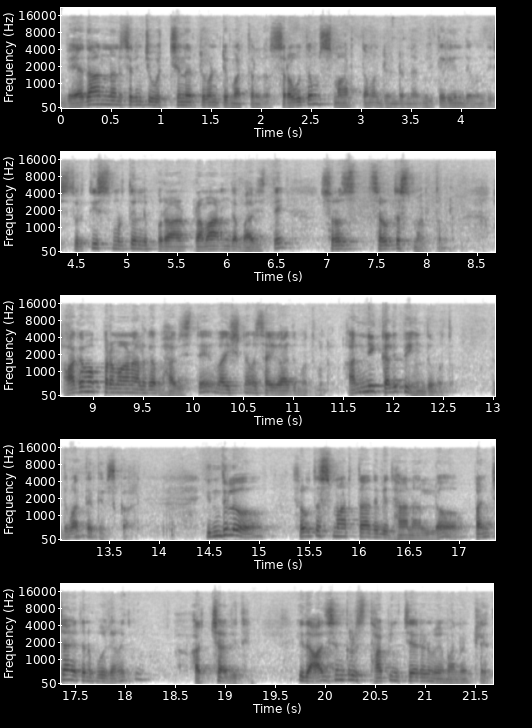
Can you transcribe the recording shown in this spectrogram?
వేదాన్ని అనుసరించి వచ్చినటువంటి మతంలో శ్రౌతం స్మార్తం అని రెండు ఉన్నాయి. మీకు తెలియదే ఉంది శృతి స్మృతుల్ని పురా ప్రమాణంగా భావిస్తే శ్రౌ శ్రౌత స్మార్థములు ఆగమ ప్రమాణాలుగా భావిస్తే వైష్ణవ శైవాది మతములు. అన్నీ కలిపి హిందూ మతం. అది మాత్రం తెలుసుకోవాలి. ఇందులో శ్రౌత స్మార్తాది విధానాల్లో పంచాయతన పూజ అనేది అర్చా విధి. ఇది ఆదిశంకరులు స్థాపించారని మేము అనట్లేదు.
